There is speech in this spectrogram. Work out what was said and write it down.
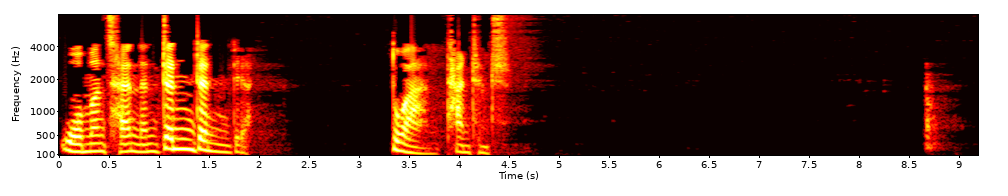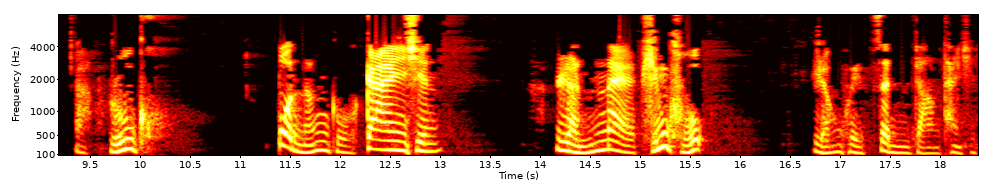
我们才能真正的断贪嗔痴。啊，如果不能够甘心忍耐贫苦，人会增长贪心。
